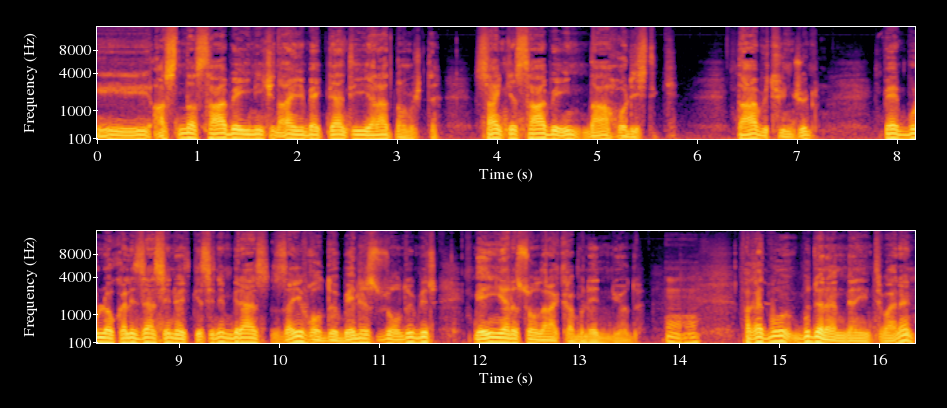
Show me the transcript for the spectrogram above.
e, aslında sağ beyin için aynı beklentiyi yaratmamıştı. Sanki sağ beyin daha holistik, daha bütüncül ve bu lokalizasyon etkisinin biraz zayıf olduğu, belirsiz olduğu bir beyin yarısı olarak kabul ediliyordu. Hı hı. Fakat bu, bu dönemden itibaren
